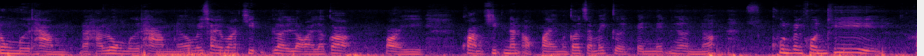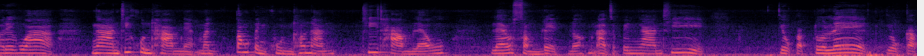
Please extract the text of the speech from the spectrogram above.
ลงมือทำนะคะ ลงมือทำเนอะไม่ใช่ว่าคิดลอยๆ แล้วก็ปล่อยความคิดนั้นออกไป มันก็จะไม่เกิดเป็นเม็ดเงินเนาะคุณเป็นคนที่เขาเรียกว่างานที่คุณทำเนี่ยมันต้องเป็นคุณเท่านั้น ที่ทำแล้วแล้วสำเร็จเนาะมันอาจจะเป็นงานที่เกี่ยวกับตัวเลข เกี่ยวกับ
